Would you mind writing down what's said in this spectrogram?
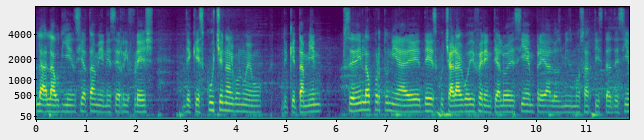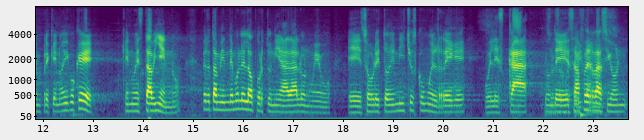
la, la audiencia también ese refresh, de que escuchen algo nuevo, de que también se den la oportunidad de, de escuchar algo diferente a lo de siempre, a los mismos artistas de siempre, que no digo que, que no está bien, ¿no? Pero también démosle la oportunidad a lo nuevo, eh, sobre todo en nichos como el reggae o el ska, donde esa aferración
